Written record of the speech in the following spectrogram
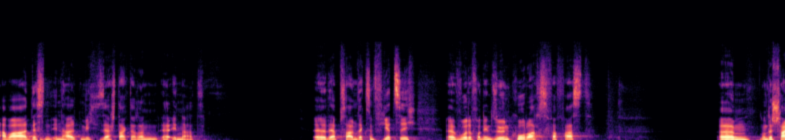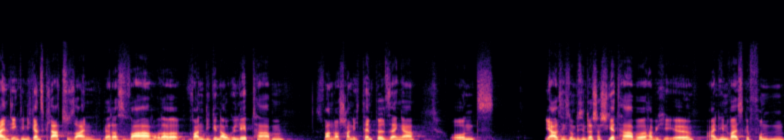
aber dessen Inhalt mich sehr stark daran erinnert. Äh, der Psalm 46 äh, wurde von den Söhnen Korachs verfasst. Ähm, und es scheint irgendwie nicht ganz klar zu sein, wer das war oder wann die genau gelebt haben. Es waren wahrscheinlich Tempelsänger. Und ja, als ich so ein bisschen recherchiert habe, habe ich äh, einen Hinweis gefunden,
